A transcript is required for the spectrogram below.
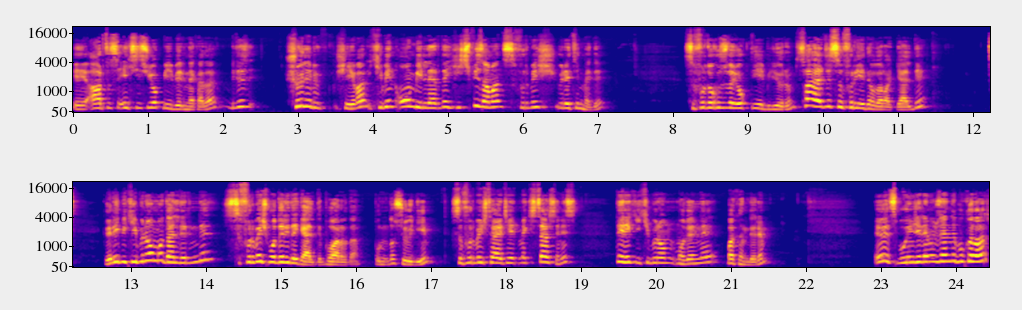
e, artısı eksisi yok birbirine kadar. Bir de şöyle bir şey var. 2011'lerde hiçbir zaman 05 üretilmedi. 09'u da yok diye biliyorum. Sadece 07 olarak geldi. Grip 2010 modellerinde 05 modeli de geldi bu arada. Bunu da söyleyeyim. 05 tercih etmek isterseniz direkt 2010 modeline bakın derim. Evet bu inceleme üzerinde bu kadar.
